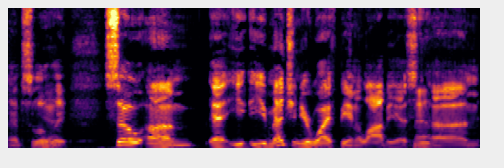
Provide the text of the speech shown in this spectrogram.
Absolutely. So, um, uh, you, you mentioned your wife being a lobbyist. Um,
